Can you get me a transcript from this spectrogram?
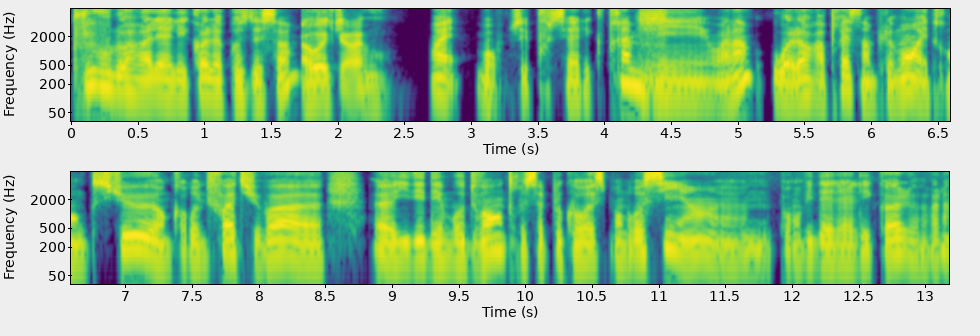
plus vouloir aller à l'école à cause de ça. Ah ouais, carrément. Ouais, bon, c'est poussé à l'extrême, mais voilà. Ou alors après simplement être anxieux. Encore une fois, tu vois, euh, euh, l'idée des maux de ventre, ça peut correspondre aussi. Hein, euh, pas envie d'aller à l'école, voilà.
